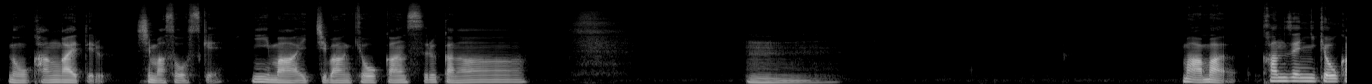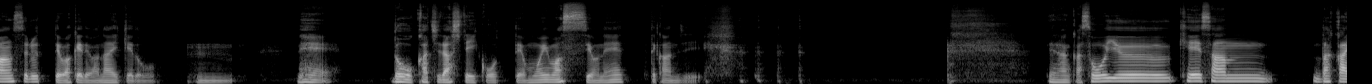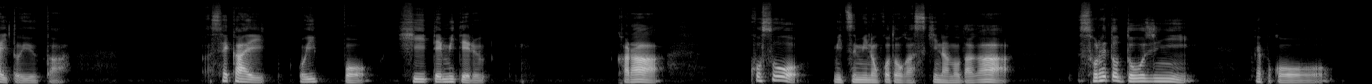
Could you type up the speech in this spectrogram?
のを考えてる島宗介に、まあ一番共感するかな。うん。まあまあ、完全に共感するってわけではないけど、うん。ねえ、どう勝ち出していこうって思いますよねって感じ。で、なんかそういう計算高いというか、世界を一歩引いて見てるからこそ三つみのことが好きなのだが、それと同時に、やっぱこう、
